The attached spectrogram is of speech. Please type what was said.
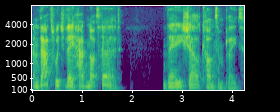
and that which they had not heard, they shall contemplate.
